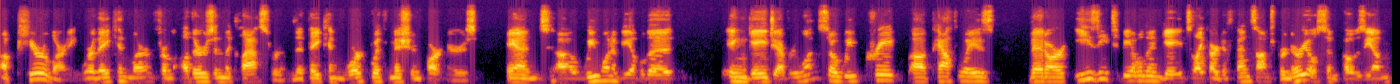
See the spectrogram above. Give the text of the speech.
a peer learning where they can learn from others in the classroom, that they can work with mission partners. And uh, we want to be able to engage everyone. So we create uh, pathways that are easy to be able to engage, like our Defense Entrepreneurial Symposium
